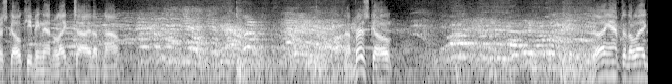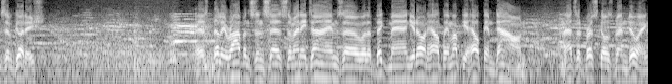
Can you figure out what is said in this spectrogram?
Brisco keeping that leg tied up now. Now Brisco going after the legs of Goodish. As Billy Robinson says so many times, uh, with a big man, you don't help him up, you help him down. And that's what Brisco's been doing.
